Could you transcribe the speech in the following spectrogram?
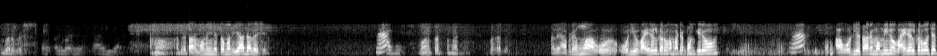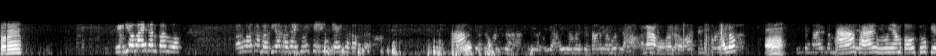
બરોબર. હા એટલે તારા મમ્મીને તમારી યાદ આવે છે? હા. વણકર સમાજ બરાબર. હવે આપણે હું આ ઓડિયો વાયરલ કરવા માટે ફોન કર્યો? હા. આ ઓડિયો તારે મમ્મીનો વાયરલ કરવો છે તારે? વિડિયો વાયરલ કરવો. કરવો છે બધા બધા જોશે એમ કહે હા. હેલો. હા. હા ભાઈ હું એમ કહું છું કે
